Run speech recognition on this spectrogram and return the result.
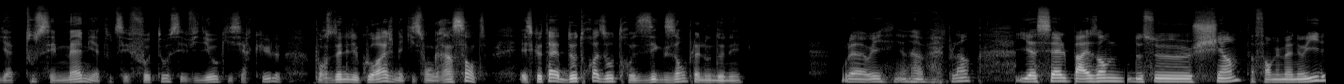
il y a tous ces mèmes, il y a toutes ces photos, ces vidéos qui circulent pour se donner du courage, mais qui sont grinçantes. Est-ce que tu as deux, trois autres exemples à nous donner? Oula, oui, il y en a plein. Il y a celle, par exemple, de ce chien, à forme humanoïde,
